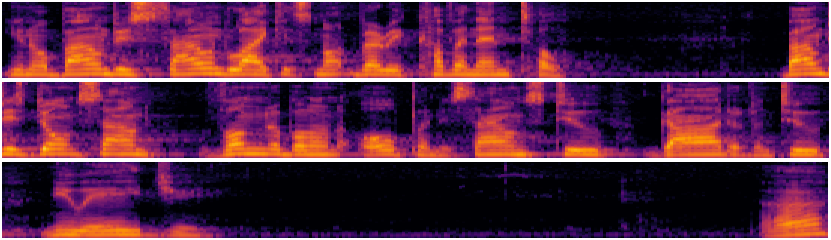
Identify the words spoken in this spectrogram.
you know, boundaries sound like it's not very covenantal. Boundaries don't sound vulnerable and open. It sounds too guarded and too new agey. Huh?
